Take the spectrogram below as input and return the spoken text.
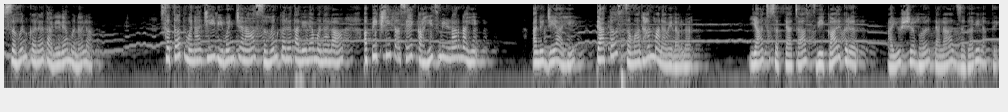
सहन करत आलेल्या मनाला. सतत मनाची विवंचना सहन करत आलेल्या मनाला अपेक्षित असे काहीच मिळणार नाही. आणि जे आहे त्यातच समाधान मानावे लागणार. याच सत्याचा स्वीकार करत आयुष्यभर त्याला जगावे लागते.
